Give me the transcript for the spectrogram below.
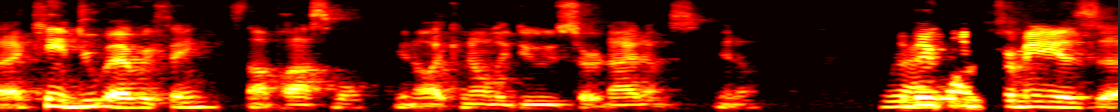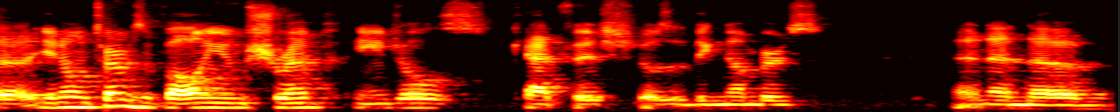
I can't do everything. It's not possible. You know, I can only do certain items. You know. The big ones for me is, uh, you know, in terms of volume, shrimp, angels, catfish, those are the big numbers. And then um,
